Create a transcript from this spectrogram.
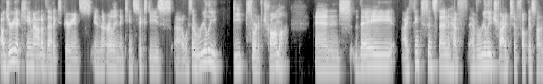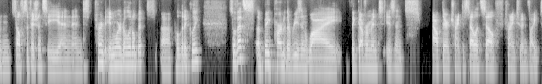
Algeria came out of that experience in the early 1960s uh, with a really deep sort of trauma. And they, I think, since then have have really tried to focus on self sufficiency and and turned inward a little bit uh, politically. So that's a big part of the reason why the government isn't out there trying to sell itself, trying to invite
